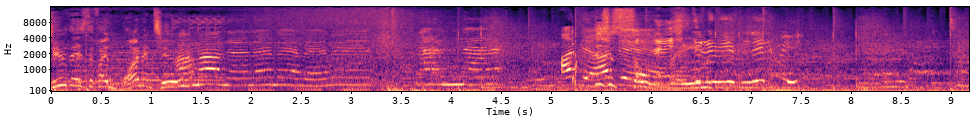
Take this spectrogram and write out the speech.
do this if I wanted to. Ama ne ne ne ne ne ne ne Hadi This is so hadi. lame. Değiştirebilir miyim? Tüm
